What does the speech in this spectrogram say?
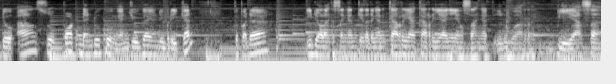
doa, support, dan dukungan juga yang diberikan kepada idola kesayangan kita dengan karya-karyanya yang sangat luar biasa.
